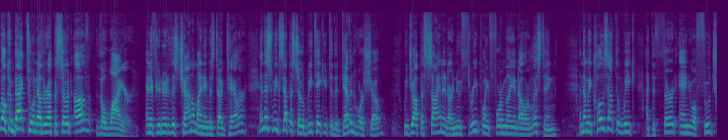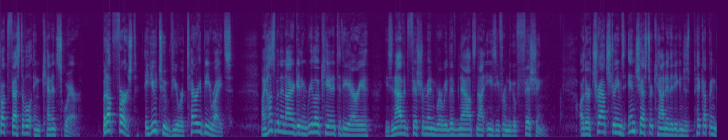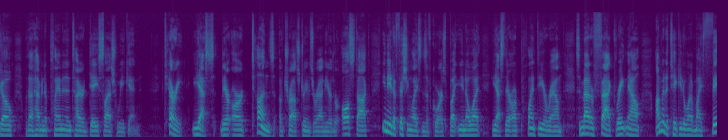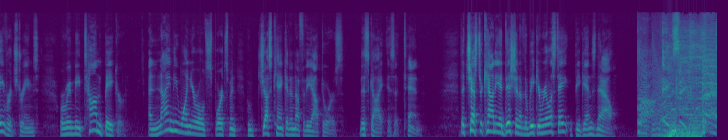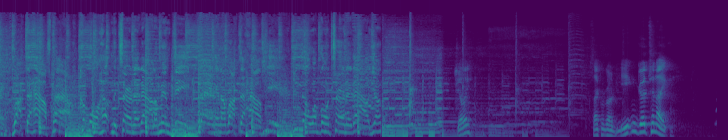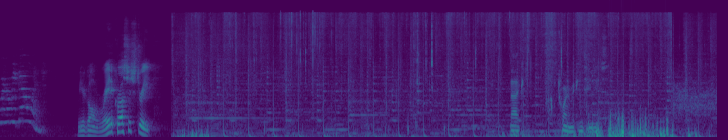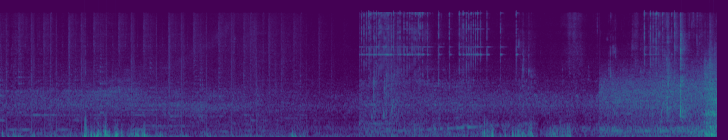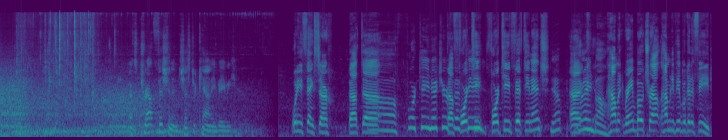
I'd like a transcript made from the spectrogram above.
Welcome back to another episode of The Wire. And if you're new to this channel, my name is Doug Taylor. In this week's episode, we take you to the Devon Horse Show. We drop a sign at our new $3.4 million listing. And then we close out the week at the third annual Food Truck Festival in Kennett Square. But up first, a YouTube viewer, Terry B, writes My husband and I are getting relocated to the area. He's an avid fisherman. Where we live now, it's not easy for him to go fishing. Are there trout streams in Chester County that he can just pick up and go without having to plan an entire day slash weekend? Terry, yes, there are tons of trout streams around here. They're all stocked. You need a fishing license, of course, but you know what? Yes, there are plenty around. As a matter of fact, right now, I'm going to take you to one of my favorite streams where we meet Tom Baker, a 91 year old sportsman who just can't get enough of the outdoors. This guy is a 10. The Chester County edition of the Week in Real Estate begins now. AC, bang, rock the house, pal. Come on, help me turn it out. I'm MD, bang, and I rock the house, yeah. You know I'm gonna turn it out, young. Jilly? Looks like we're going to be eating good tonight. Where are we going? We are going right across the street. Mac, Tournament continues. Trout fishing in Chester County, baby. What do you think, sir? About uh, Uh, 14 incher, about 15. 14, 14, 15 inch? Yep, Uh, rainbow. How many rainbow trout? How many people could it feed?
